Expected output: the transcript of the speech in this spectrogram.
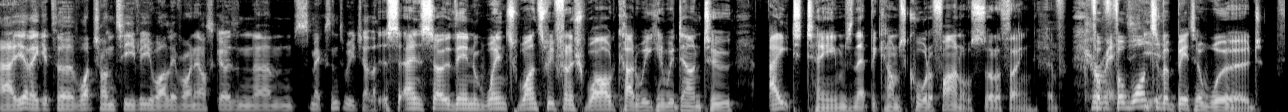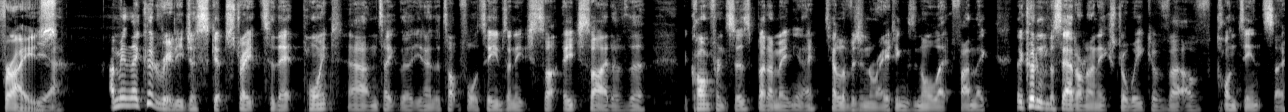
uh, yeah, they get to watch on TV while everyone else goes and um, smacks into each other. And so then once once we finish wildcard weekend, we're down to eight teams, and that becomes quarterfinals, sort of thing. If- for, Correct, for want of a better word phrase. Yeah. I mean, they could really just skip straight to that point, uh, and take the you know the top four teams on each each side of the, the conferences. But I mean, you know, television ratings and all that fun. They they couldn't miss out on an extra week of uh, of content. So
